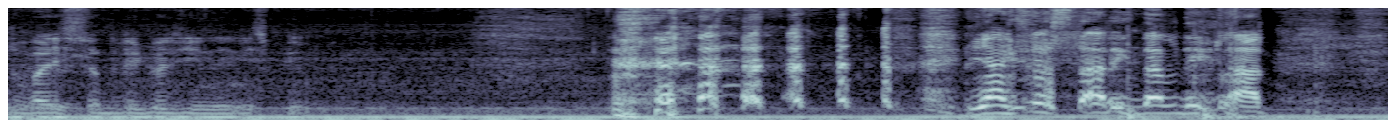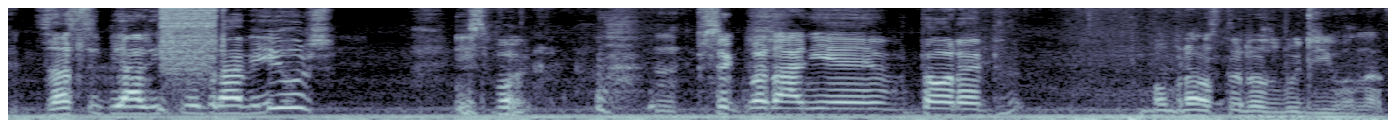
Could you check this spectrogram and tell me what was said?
22 godziny nie śpimy. Jak za starych, dawnych lat. Zasypialiśmy prawie już i przekładanie toreb po prostu rozbudziło nas.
